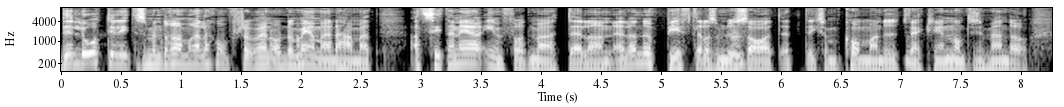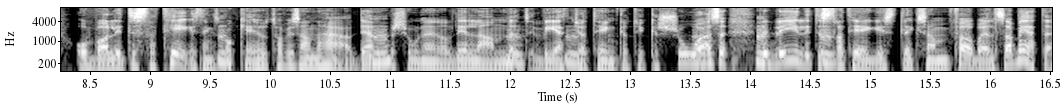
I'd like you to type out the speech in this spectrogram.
det låter lite som en drömrelation, förstår du? Och då menar jag det här med att, att sitta ner inför ett möte eller en, eller en uppgift eller som du mm. sa, ett, ett liksom kommande utveckling, mm. någonting som händer och, och vara lite strategisk. mm. Okej, okay, hur tar vi oss an det här? Den mm. personen eller det landet mm. vet jag, tänker, tycker så. Mm. Alltså, det blir ju lite strategiskt liksom, förberedelsearbete.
